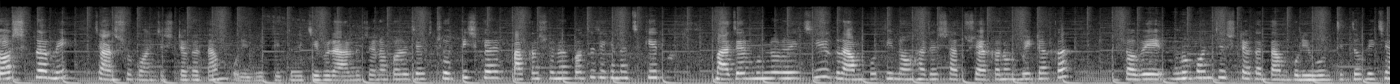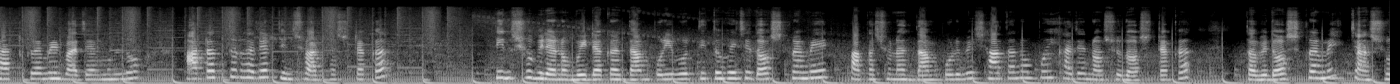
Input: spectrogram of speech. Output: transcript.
দশ গ্রামে চারশো পঞ্চাশ টাকার দাম পরিবর্তিত হয়েছে। এবারে আলোচনা করা যাক চব্বিশ ক্যারেট পাকা সোনার কথা, যেখানে আজকের বাজার মূল্য রয়েছে গ্রাম প্রতি ন হাজার সাতশো একানব্বই টাকা তবে উনপঞ্চাশ টাকার দাম পরিবর্তিত হয়েছে আট গ্রামের বাজার মূল্য আটাত্তর হাজার তিনশো আঠাশ টাকা। তিনশো বিরানব্বই টাকার দাম পরিবর্তিত হয়েছে দশ গ্রামের। পাকা সোনার দাম পড়বে সাতানব্বই হাজার নশো দশ টাকা। তবে দশ গ্রামে চারশো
